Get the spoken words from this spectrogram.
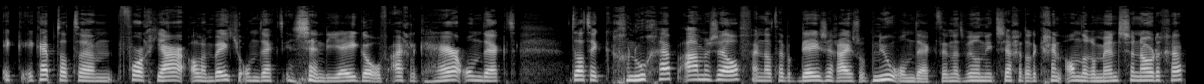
ik, ik heb dat um, vorig jaar al een beetje ontdekt in San Diego, of eigenlijk herontdekt. Dat ik genoeg heb aan mezelf. En dat heb ik deze reis opnieuw ontdekt. En dat wil niet zeggen dat ik geen andere mensen nodig heb.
